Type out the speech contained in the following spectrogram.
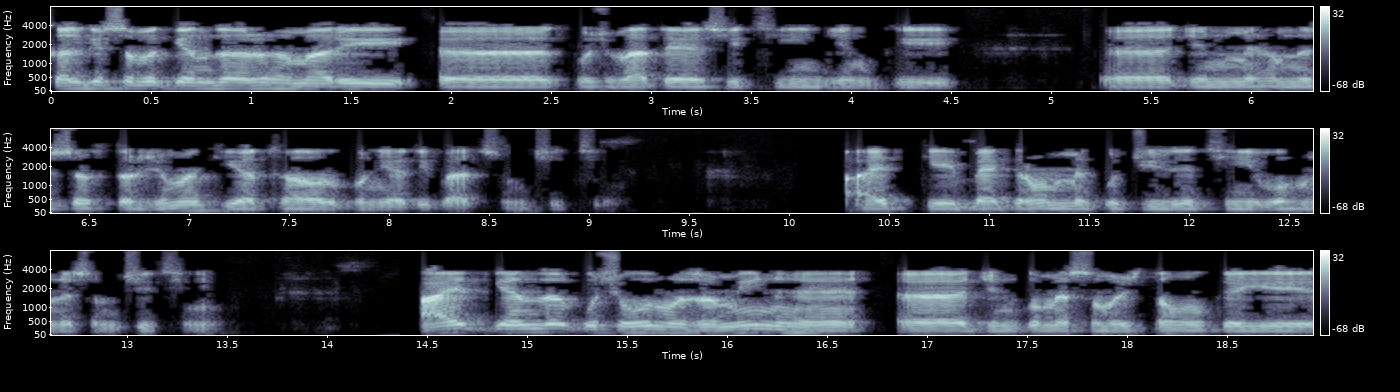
कल के सबक के अंदर हमारी आ, कुछ बातें ऐसी थीं जिनकी जिनमें हमने सिर्फ तर्जुमा किया था और बुनियादी बात समझी थी आयत के बैकग्राउंड में कुछ चीज़ें थी वो हमने समझी थी आयत के अंदर कुछ और मजामी हैं जिनको मैं समझता हूँ कि ये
